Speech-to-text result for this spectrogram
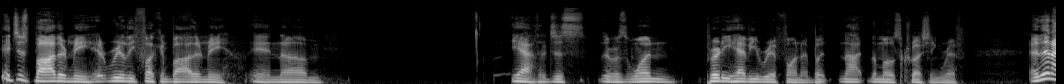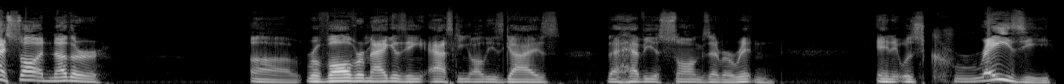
It just bothered me. It really fucking bothered me. And, um, yeah, there just there was one pretty heavy riff on it, but not the most crushing riff. And then I saw another uh, Revolver magazine asking all these guys the heaviest songs ever written, and it was crazy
